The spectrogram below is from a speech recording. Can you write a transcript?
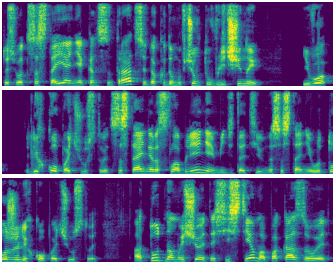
То есть вот состояние концентрации, да, когда мы в чем-то увлечены, его легко почувствовать. Состояние расслабления, медитативное состояние, его тоже легко почувствовать. А тут нам еще эта система показывает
